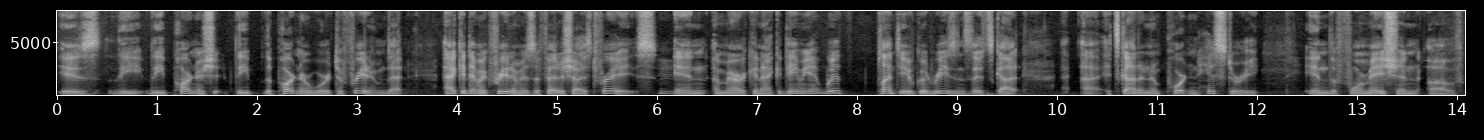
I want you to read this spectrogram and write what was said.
is the the partnership the the partner word to freedom. That academic freedom is a fetishized phrase mm. in American academia with plenty of good reasons. It's got uh, it's got an important history in the formation of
